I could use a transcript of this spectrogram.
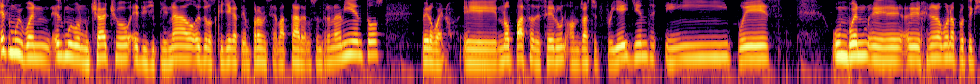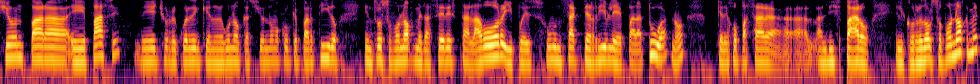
Es muy, buen, es muy buen muchacho, es disciplinado, es de los que llega temprano y se va tarde a los entrenamientos. Pero bueno, eh, no pasa de ser un undrafted free agent. Y pues un buen genera buena protección para pase. De hecho, recuerden que en alguna ocasión, no me acuerdo qué partido, entró Sofon Ahmed a hacer esta labor y pues un sack terrible para Tua, ¿no? Que dejó pasar al disparo el corredor Sofon Ahmed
